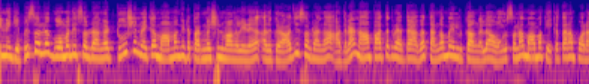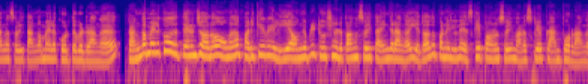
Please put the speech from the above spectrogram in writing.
இன்னைக்கு எபிசோட்ல கோமதி சொல்றாங்க டியூஷன் வைக்க மாமா கிட்ட பர்மிஷன் வாங்கலேன்னு அதுக்கு ராஜி சொல்றாங்க அதெல்லாம் நான் பாத்துக்கிறேன் அத்தை. அதான் தங்கமயில் இருக்காங்கல்ல அவங்க சொன்னா மாமா கேட்கத்தானே போறாங்க சொல்லி தங்கமயில கொடுத்து விடுறாங்க. தங்கமயிலுக்கும் அது தெரிஞ்சாலும் அவங்க தான் படிக்கவே இல்லையே அவங்க எப்படி டியூஷன் எடுப்பாங்கன்னு சொல்லி தயங்குறாங்க. ஏதாவது பண்ணில எஸ்கேப் ஆகணும்னு சொல்லி மனசுக்குள்ளே பிளான் போடுறாங்க.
